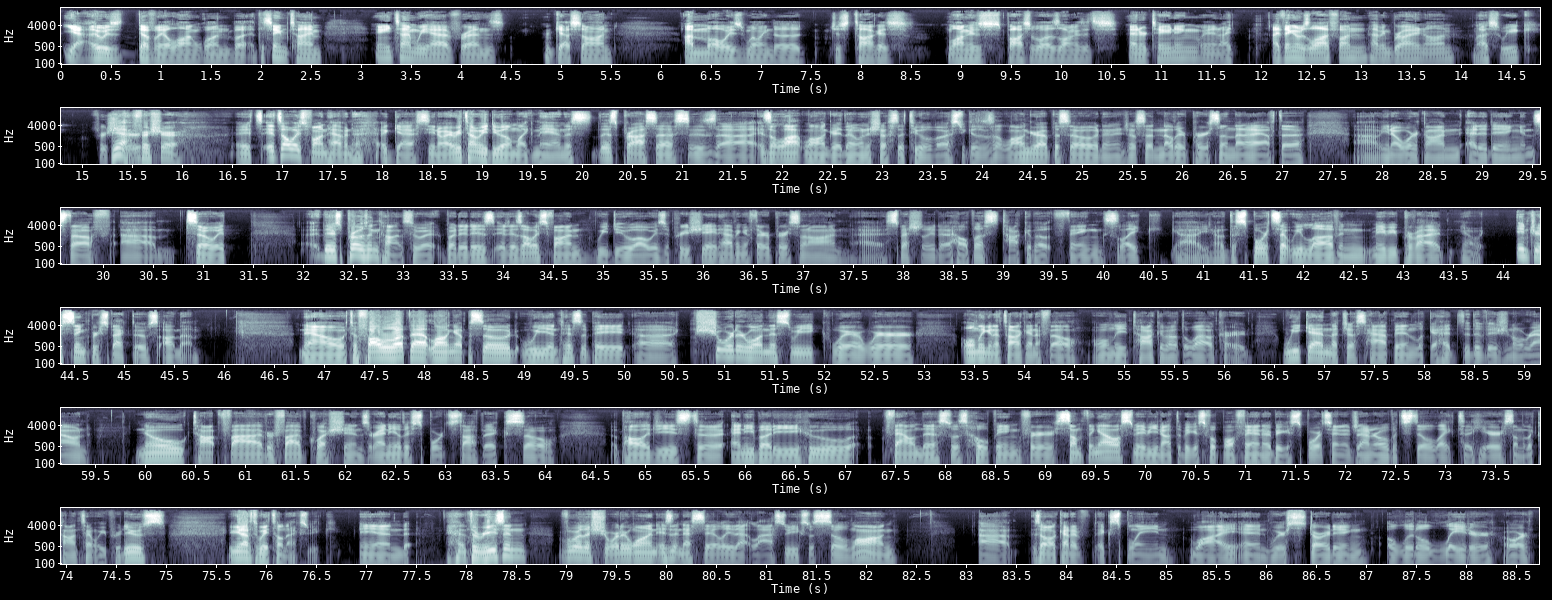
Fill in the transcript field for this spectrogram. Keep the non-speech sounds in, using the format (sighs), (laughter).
Yeah, it was definitely a long one, but at the same time, anytime we have friends or guests on, I'm always willing to just talk as long as possible, as long as it's entertaining. And I I think it was a lot of fun having Brian on last week for sure. Yeah, for sure. It's it's always fun having a, a, guest. You know, every time we do, I'm like, man, this this process is uh is a lot longer than when it's just the two of us because it's a longer episode and it's just another person that I have to, uh, you know, work on editing and stuff. Um, so it there's pros and cons to it, but it is it is always fun. We do always appreciate having a third person on, uh, especially to help us talk about things like uh, you know the sports that we love and maybe provide you know interesting perspectives on them. Now, to follow up that long episode, we anticipate a shorter one this week where we're only going to talk NFL, only talk about the wild card weekend that just happened, look ahead to the divisional round no top five or five questions or any other sports topics. So, apologies to anybody who found this was hoping for something else. Maybe not the biggest football fan or biggest sports fan in general, but still like to hear some of the content we produce. You're gonna have to wait till next week. And (laughs) the reason for the shorter one isn't necessarily that last week's was so long. Uh, so I'll kind of explain why, and we're starting a little later, or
